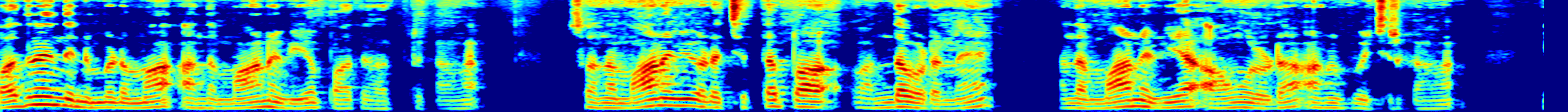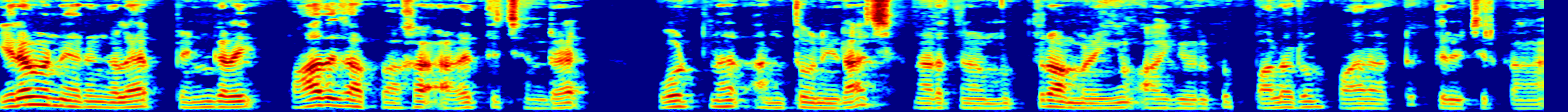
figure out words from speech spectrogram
பதினைந்து நிமிடமாக அந்த மாணவியை பாதுகாத்துருக்காங்க ஸோ அந்த மாணவியோட சித்தப்பா வந்த உடனே அந்த மாணவியை அவங்களோட அனுபவிச்சிருக்காங்க. இரவு நேரங்களில் பெண்களை பாதுகாப்பாக அழைத்து சென்ற ஓட்டுநர் அந்தோனிராஜ் நடத்துனர் முத்துராமலிங்கம் ஆகியோருக்கு பலரும் பாராட்டு தெரிவிச்சிருக்காங்க.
